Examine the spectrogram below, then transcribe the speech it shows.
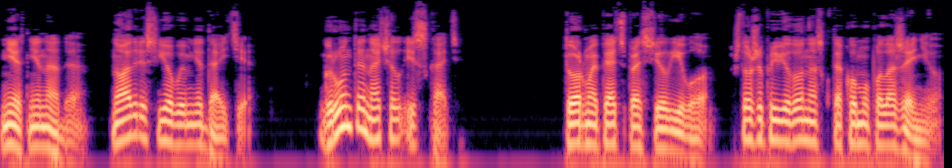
«Нет, не надо. Но адрес ее вы мне дайте». Грунте начал искать. Торм опять спросил его, что же привело нас к такому положению.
